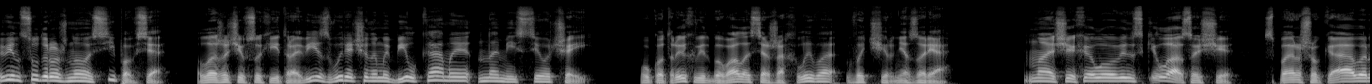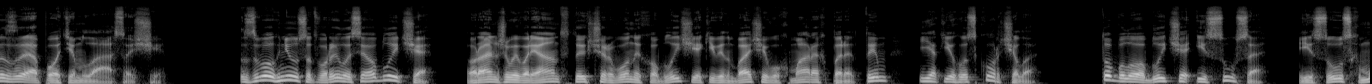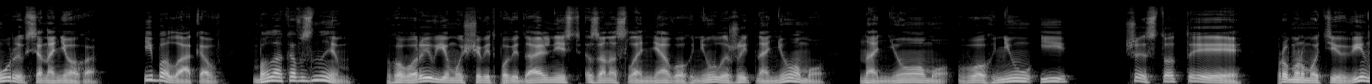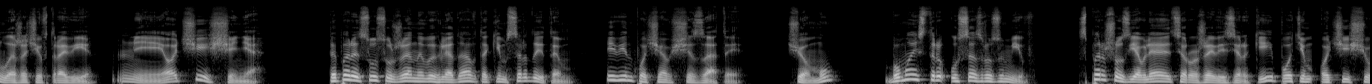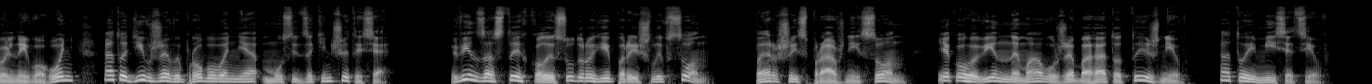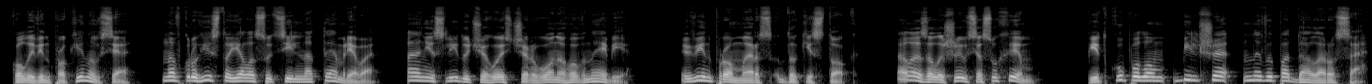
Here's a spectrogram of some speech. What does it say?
Він судорожно сіпався, лежачи в сухій траві з виряченими білками на місці очей, у котрих відбивалася жахлива вечірня зоря. Наші хеловінські ласощі, спершу каверзи, а потім ласощі. З вогню сотворилося обличчя, оранжевий варіант тих червоних облич, які він бачив у хмарах перед тим, як його скорчило. То було обличчя Ісуса. Ісус хмурився на нього і балакав, балакав з ним, говорив йому, що відповідальність за наслання вогню лежить на ньому, на ньому, вогню і чистоти. промурмотів він, лежачи в траві. Ні, очищення. Тепер Ісус уже не виглядав таким сердитим, і він почав щезати. Чому? Бо майстер усе зрозумів. Спершу з'являються рожеві зірки, потім очищувальний вогонь, а тоді вже випробування мусить закінчитися. Він застиг, коли судороги перейшли в сон, перший справжній сон, якого він не мав уже багато тижнів, а то й місяців. Коли він прокинувся, навкруги стояла суцільна темрява, ані сліду чогось червоного в небі. Він промерз до кісток, але залишився сухим. Під куполом більше не випадала роса.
